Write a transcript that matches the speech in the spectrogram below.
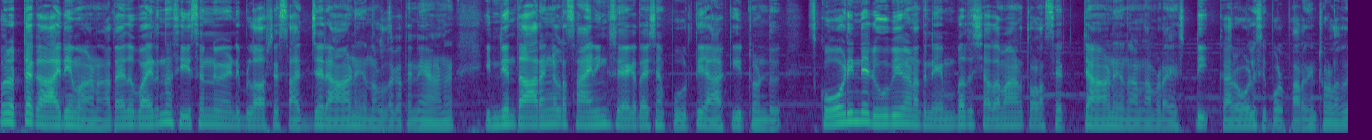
ഒരൊറ്റ കാര്യമാണ്. അതായത് വരുന്ന സീസണിന് വേണ്ടി ബ്ലാസ്റ്റേഴ്സ് സജ്ജരാണ് എന്നുള്ളതൊക്കെ തന്നെയാണ്. ഇന്ത്യൻ താരങ്ങളുടെ സൈനിങ്സ് ഏകദേശം പൂർത്തിയാക്കിയിട്ടുണ്ട്. സ്കോഡിന്റെ രൂപീകരണത്തിന് എൺപത് ശതമാനത്തോളം സെറ്റാണ് എന്നാണ് നമ്മുടെ എസ് ഡി കരോളിസ് ഇപ്പോൾ പറഞ്ഞിട്ടുള്ളത്.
